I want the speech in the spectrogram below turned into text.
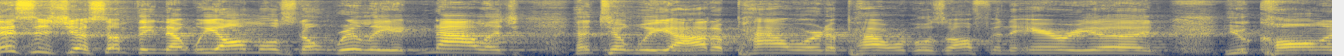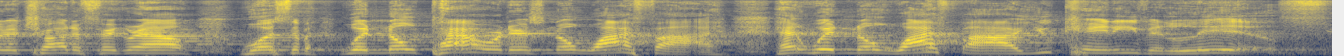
This is just something that we almost don't really acknowledge until we out of power. The power goes off in the area, and you calling to try to figure out what's the. With no power, there's no Wi-Fi, and with no Wi-Fi, you can't even live.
